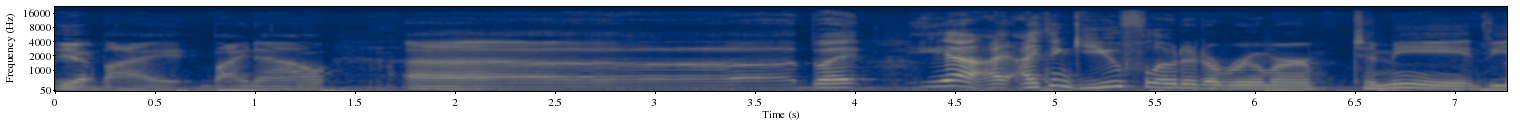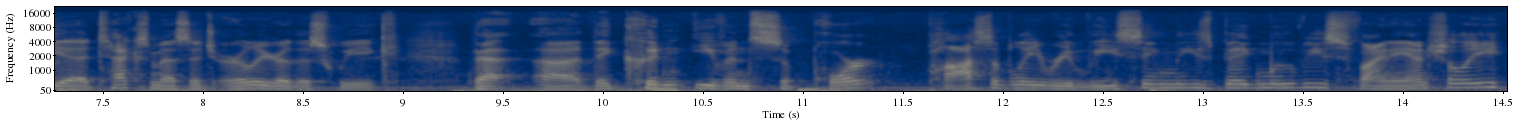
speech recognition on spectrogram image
Yeah. by by now. Uh, but yeah, I, I think you floated a rumor to me via text message earlier this week that uh, they couldn't even support possibly releasing these big movies financially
